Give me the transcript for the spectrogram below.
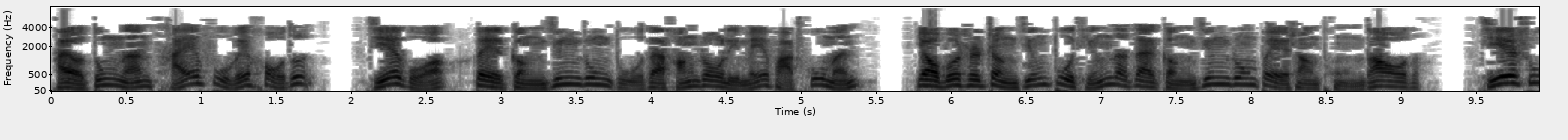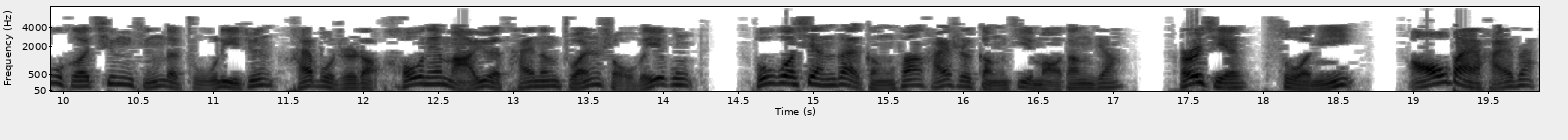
还有东南财富为后盾。结果被耿精忠堵在杭州里，没法出门。要不是郑经不停的在耿精忠背上捅刀子，杰叔和清廷的主力军还不知道猴年马月才能转守为攻。不过现在耿帆还是耿继茂当家，而且索尼、鳌拜还在，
